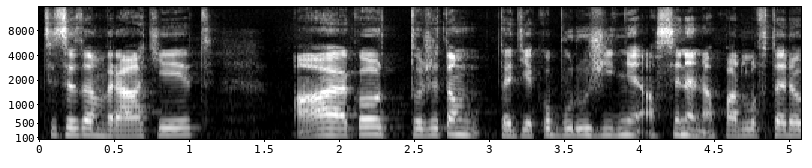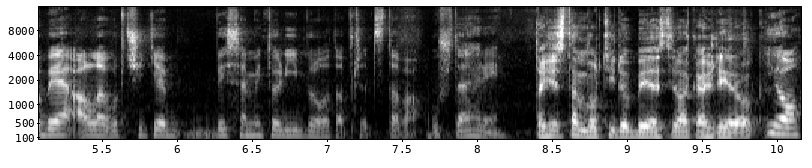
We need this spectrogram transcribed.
chci se tam vrátit. A jako to, že tam teď jako budu žít, mě asi nenapadlo v té době, ale určitě by se mi to líbilo, ta představa, už té hry. Takže jsi tam od té doby jezdila každý rok? Jo,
